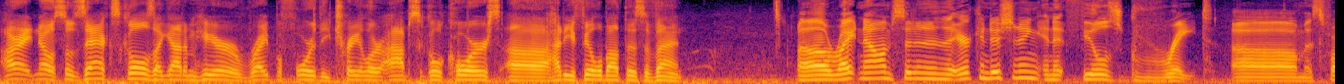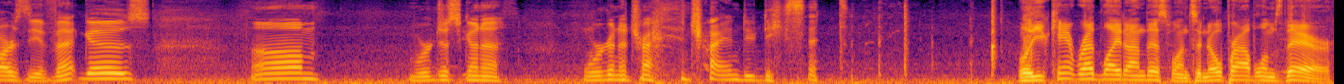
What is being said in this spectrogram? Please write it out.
All right, no, so Zach Scholes, I got him here right before the trailer obstacle course. Uh, how do you feel about this event? Uh, right now, I'm sitting in the air conditioning, and it feels great. Um, as far as the event goes, um, we're just gonna we're gonna try try and do decent. Well, you can't red light on this one, so no problems there.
